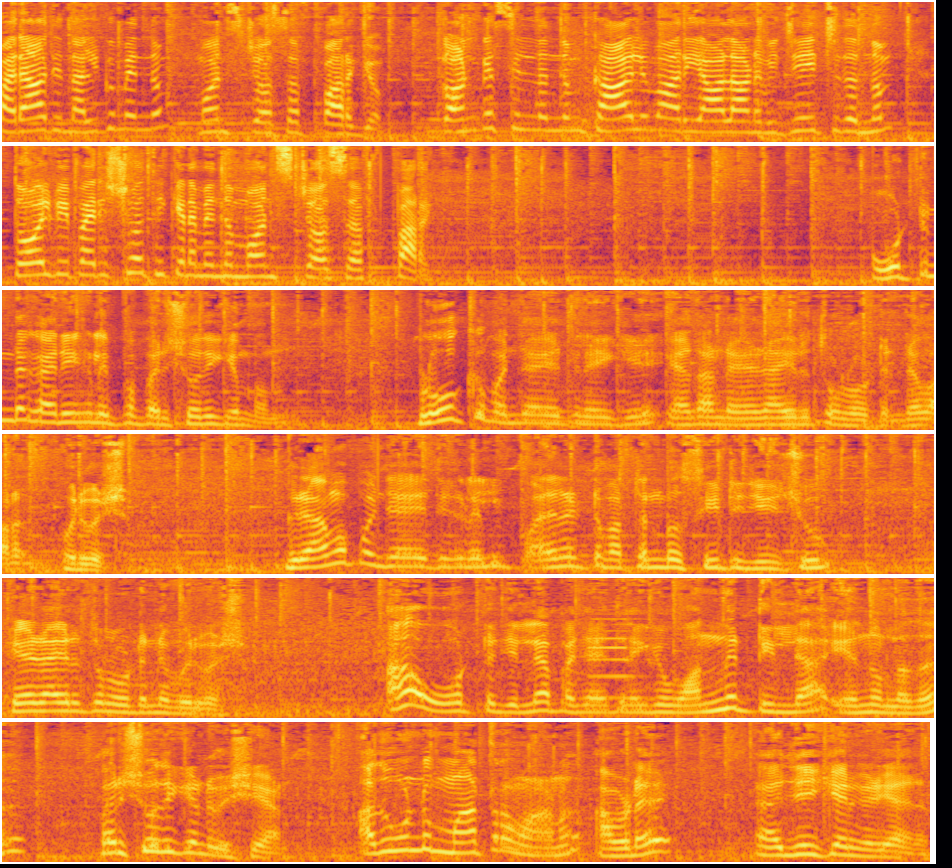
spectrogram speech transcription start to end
പരാതി നൽകുമെന്നും മോൻസ് ജോസഫ് പറഞ്ഞു. കോൺഗ്രസിൽ നിന്നും കാലുമാറിയ ആളാണ് വിജയിച്ചതെന്നും തോൽവി പരിശോധിക്കണമെന്നും മോൻസ് ജോസഫ് പറഞ്ഞു. വോട്ടിന്റെ കാര്യങ്ങൾ ഇപ്പോൾ പരിശോധിക്കുമ്പം ബ്ലോക്ക് പഞ്ചായത്തിലേക്ക് ഏതാണ്ട് ഏഴായിരത്തോളം വോട്ടിന്റെ ഭൂരിപക്ഷം. ഗ്രാമപഞ്ചായത്തുകളിൽ പതിനെട്ട് പത്തൊൻപത് സീറ്റ് ജയിച്ചു ഏഴായിരത്തോളം വോട്ടിന്റെ ഭൂരിപക്ഷം. ആ വോട്ട് ജില്ലാ പഞ്ചായത്തിലേക്ക് വന്നിട്ടില്ല എന്നുള്ളത് പരിശോധിക്കേണ്ട വിഷയമാണ്. അതുകൊണ്ട് മാത്രമാണ് അവിടെ ജയിക്കാൻ കഴിയാറ്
